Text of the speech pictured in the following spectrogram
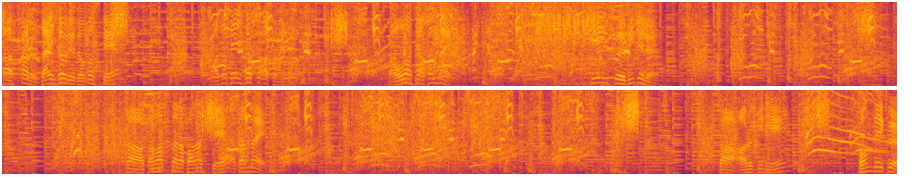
さあスカル大昇竜で落として。またテンションっぽかったねさあ大足当たんない。シンク見てる。さあ溜まったらパナして当たんない。さあ歩きに。飛んでいく。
